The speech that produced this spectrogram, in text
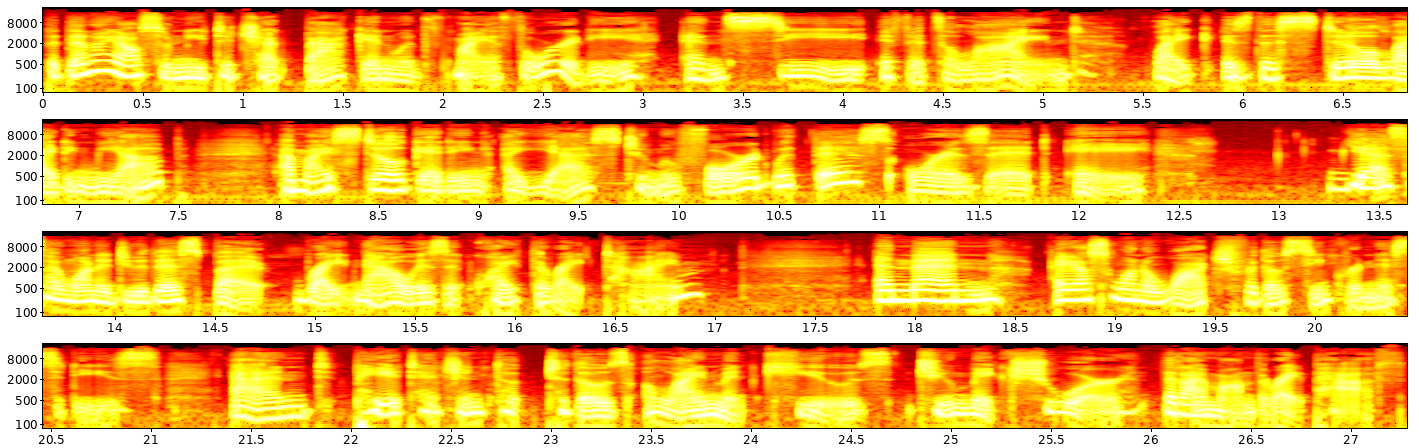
But then I also need to check back in with my authority and see if it's aligned like, is this still lighting me up? Am I still getting a yes to move forward with this? Or is it a yes, I want to do this, but right now isn't quite the right time? And then I also want to watch for those synchronicities and pay attention to, to, those alignment cues to make sure that I'm on the right path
